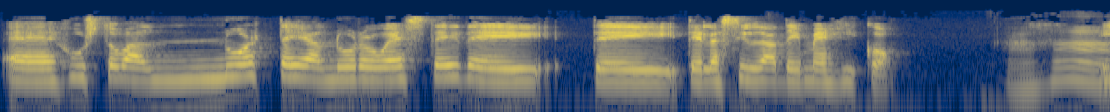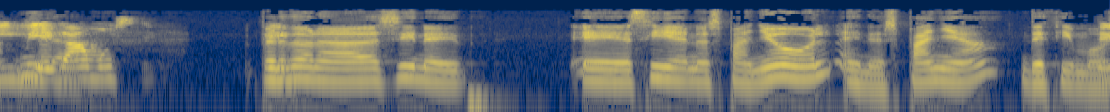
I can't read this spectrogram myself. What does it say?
eh, justo al norte, al noroeste de, de, la Ciudad de México. Ajá. Y llegamos. Perdona, Sinead. Eh, sí, en español, en España, decimos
